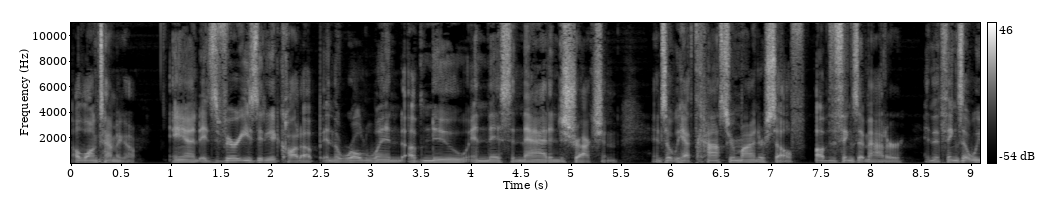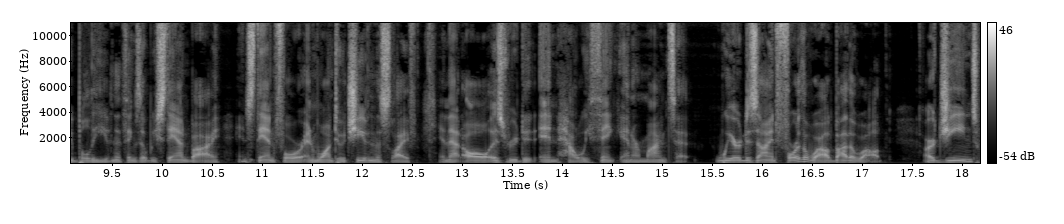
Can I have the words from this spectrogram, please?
a long time ago. And it's very easy to get caught up in the whirlwind of new and this and that and distraction. And so we have to constantly remind ourselves of the things that matter and the things that we believe and the things that we stand by and stand for and want to achieve in this life. And that all is rooted in how we think and our mindset. We are designed for the wild by the wild. Our genes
